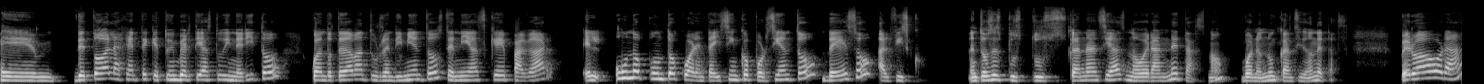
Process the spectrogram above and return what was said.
em, de toda la gente que tú invertías tu dinerito, cuando te daban tus rendimientos, tenías que pagar el 1.45% de eso al fisco. Entonces, pues tus ganancias no eran netas, ¿no? Bueno, nunca han sido netas. Pero ahora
